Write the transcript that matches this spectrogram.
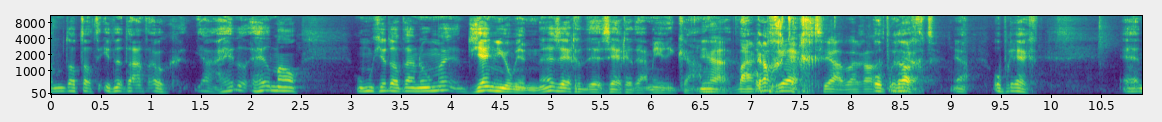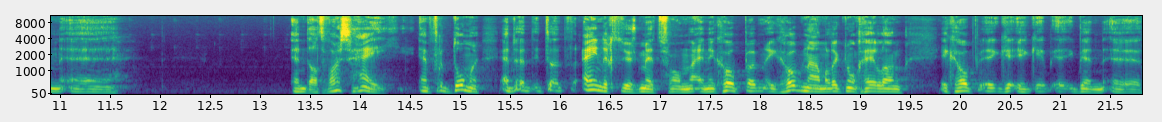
Omdat dat inderdaad ook ja, heel, helemaal, hoe moet je dat nou noemen? Genuine, hè, zeggen, de, zeggen de Amerikanen. Ja, waarachtig. oprecht. Ja, waarachtig, Oprecht, ja. oprecht. En... eh, en dat was hij. En verdomme. En dat, dat eindigt dus met van. En ik hoop, ik hoop namelijk nog heel lang. Ik hoop. Ik, ik, ik ben eh,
